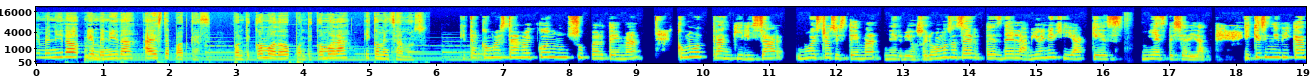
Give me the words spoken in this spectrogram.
Bienvenido, bienvenida a este podcast. Ponte cómodo, ponte cómoda y comenzamos. ¿Qué tal? ¿Cómo están? Hoy con un súper tema, cómo tranquilizar nuestro sistema nervioso. Y lo vamos a hacer desde la bioenergía, que es mi especialidad. ¿Y qué significa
